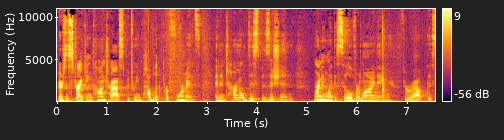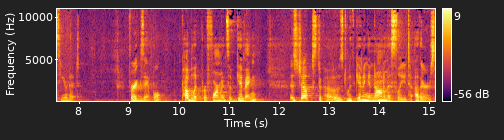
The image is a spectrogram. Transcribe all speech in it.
There's a striking contrast between public performance and internal disposition running like a silver lining throughout this unit. For example, public performance of giving is juxtaposed with giving anonymously to others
